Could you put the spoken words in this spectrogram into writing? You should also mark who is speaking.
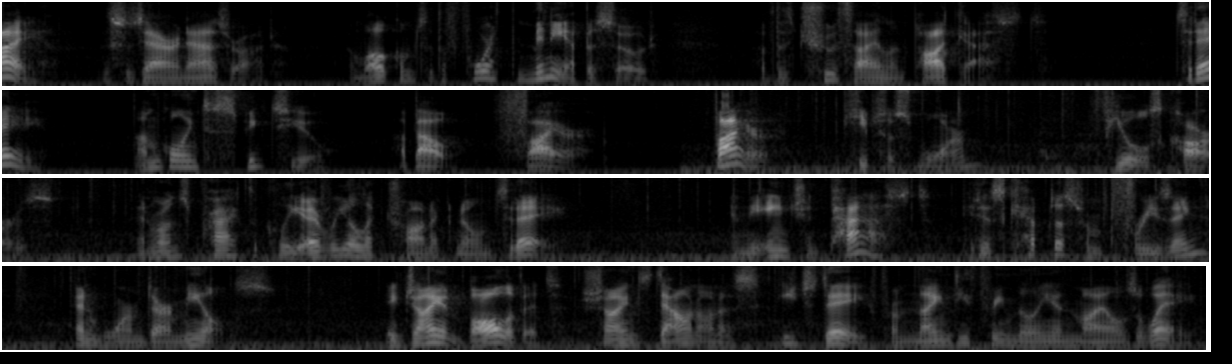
Speaker 1: Hi, this is Aaron Azrod, and welcome to the fourth mini episode of the Truth Island podcast. Today, I'm going to speak to you about fire. Fire keeps us warm, fuels cars, and runs practically every electronic known today. In the ancient past, it has kept us from freezing and warmed our meals. A giant ball of it shines down on us each day from 93 million miles away,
